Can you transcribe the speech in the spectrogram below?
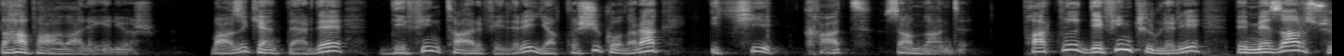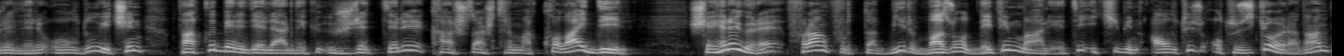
daha pahalı hale geliyor. Bazı kentlerde defin tarifeleri yaklaşık olarak iki kat zamlandı. Farklı defin türleri ve mezar süreleri olduğu için farklı belediyelerdeki ücretleri karşılaştırmak kolay değil. Şehre göre Frankfurt'ta bir vazo defin maliyeti 2632 eurodan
